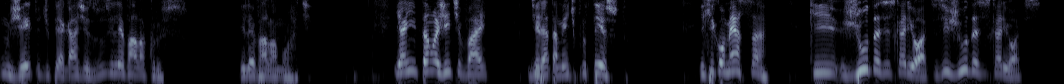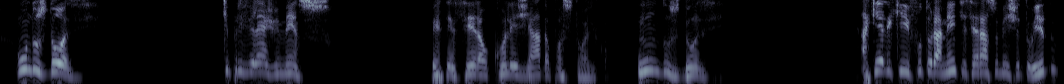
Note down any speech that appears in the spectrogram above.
um jeito de pegar Jesus e levá-lo à cruz e levá-lo à morte. E aí então a gente vai diretamente para o texto e que começa que Judas Iscariotes e Judas Iscariotes, um dos doze, que privilégio imenso pertencer ao colegiado apostólico, um dos doze aquele que futuramente será substituído,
